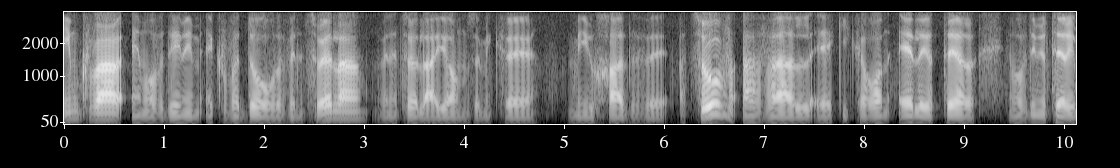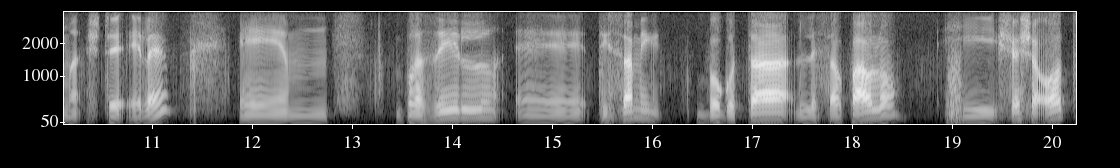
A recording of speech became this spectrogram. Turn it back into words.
אם כבר הם עובדים עם אקוודור וונצואלה, ונצואלה היום זה מקרה מיוחד ועצוב, אבל uh, כעיקרון אלה יותר, הם עובדים יותר עם שתי אלה. ברזיל, uh, טיסה מבוגוטה לסאו פאולו היא שש שעות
